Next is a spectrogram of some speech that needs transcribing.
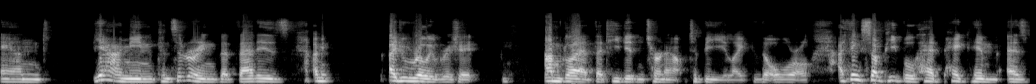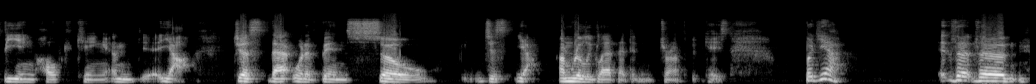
And, yeah, I mean, considering that that is, I mean, I do really appreciate I'm glad that he didn't turn out to be, like, the overall... I think some people had pegged him as being Hulk King, and, yeah, just, that would have been so... Just, yeah, I'm really glad that didn't turn out to be the case. But, yeah, the, the...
